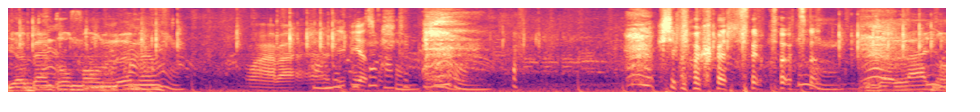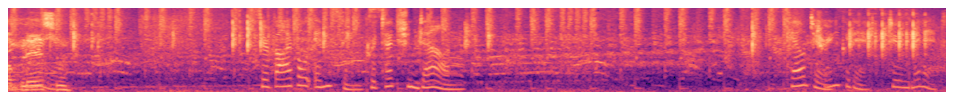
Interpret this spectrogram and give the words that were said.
Il y a ben trop de monde là, man. Ouais, ben, Hand of DPS. Protection. Je sais pas quoi dire d'autre. Fear. Je lag en plus. là. Survival Instinct. Protection down. Counter. Trinketed. Two minutes.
